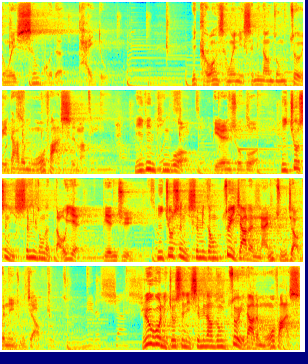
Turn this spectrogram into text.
成为生活的态度。你渴望成为你生命当中最伟大的魔法师吗？你一定听过别人说过，你就是你生命中的导演、编剧，你就是你生命中最佳的男主角跟女主角。如果你就是你生命当中最伟大的魔法师，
